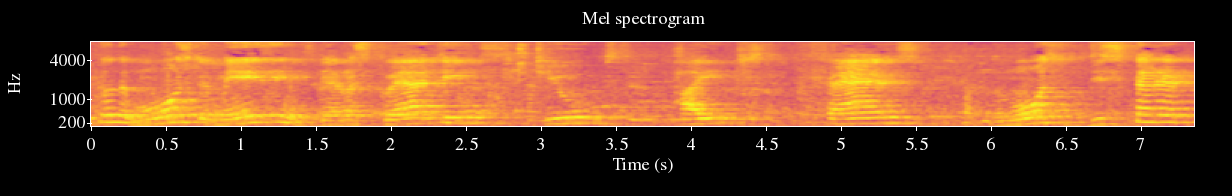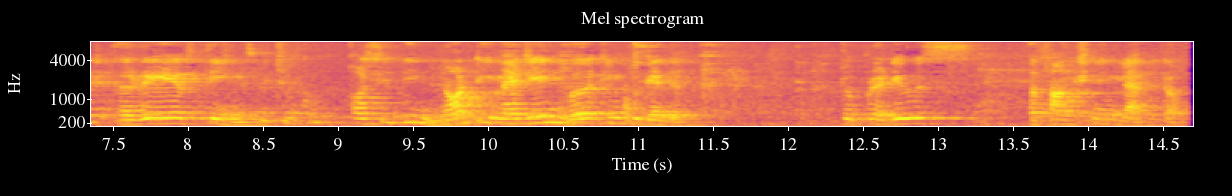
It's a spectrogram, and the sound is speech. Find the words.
You know, the most amazing, there are square things, tubes, pipes, fans, the most disparate array of things which you could possibly not imagine working together to produce a functioning laptop.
